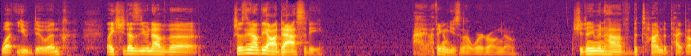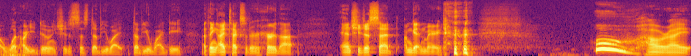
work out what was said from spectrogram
what you doing. Like she doesn't even have the she doesn't even have the audacity. I, I think I'm using that word wrong now. She didn't even have the time to type out what are you doing. She just says W Y W Y D. I think I texted her her that, and she just said I'm getting married. Whew. All right.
